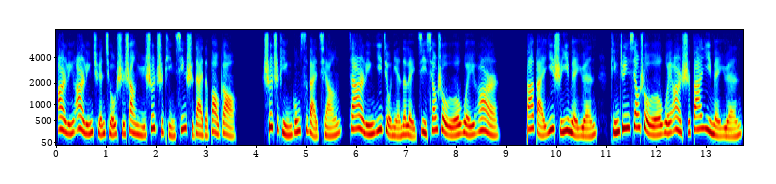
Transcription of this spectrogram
二零二零全球时尚与奢侈品新时代的报告》，奢侈品公司百强在二零一九年的累计销售额为二八百一十亿美元，平均销售额为二十八亿美元。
